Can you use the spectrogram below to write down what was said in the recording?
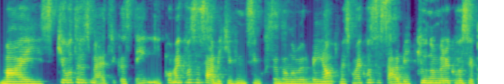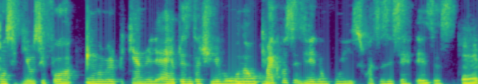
mas que outras métricas tem? E como é que você sabe que 25% é um número bem alto? Mas como é que você sabe que o número que você conseguiu, se for um número pequeno, ele é representativo ou não? Como é que vocês lidam com isso, com essas incertezas? É,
